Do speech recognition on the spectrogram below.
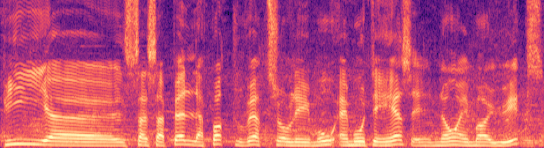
Puis euh, ça s'appelle La porte ouverte sur les mots, M-O-T-S et non M-A-U-X.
